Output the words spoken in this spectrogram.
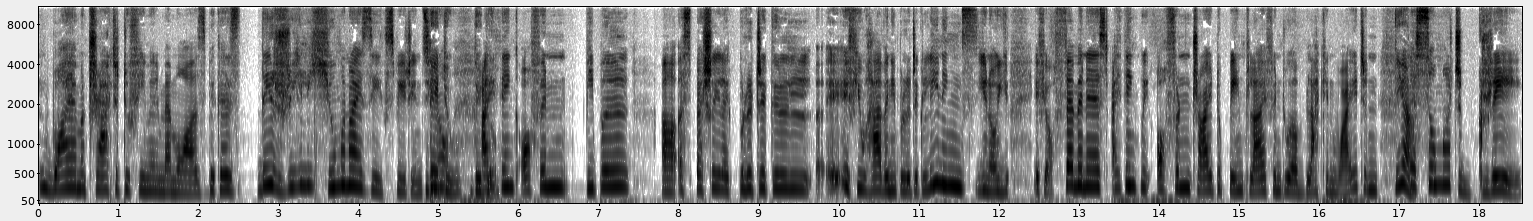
why I'm attracted to female memoirs because they really humanize the experience. you They know? do, they I think often people, uh, especially like political, if you have any political leanings, you know, you, if you're feminist, I think we often try to paint life into a black and white, and Yeah. there's so much gray.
